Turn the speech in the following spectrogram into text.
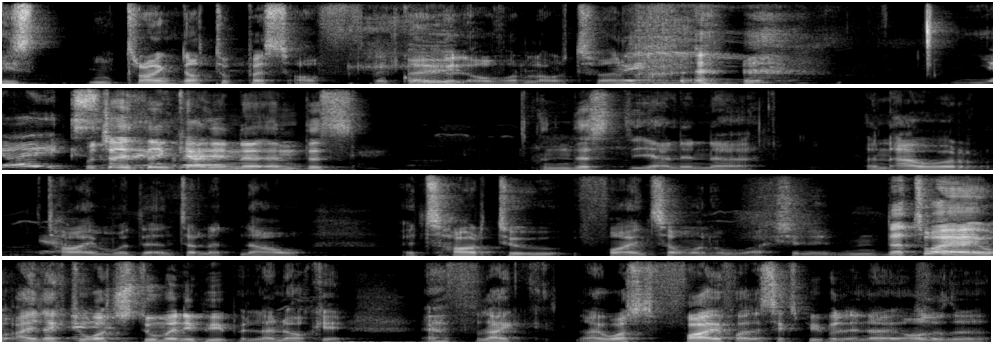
he's trying not to piss off the Google Hey. overlords. Yikes. Which I think يعني in, in this in this يعني in, a, in our time with the internet now it's hard to find someone who actually that's why I, I like to watch too many people and okay if like I watched five or six people and all of them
